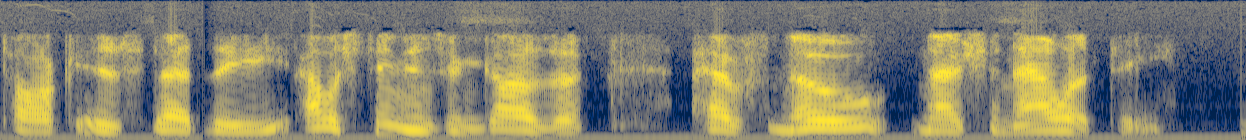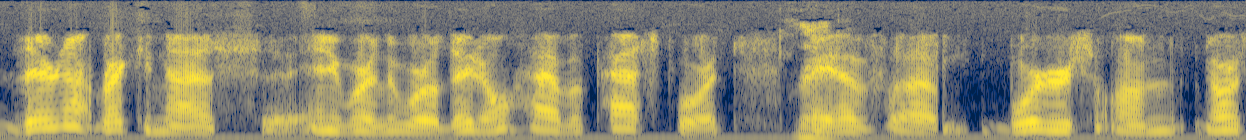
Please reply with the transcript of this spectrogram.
talk is that the Palestinians in Gaza have no nationality. They're not recognized uh, anywhere in the world. They don't have a passport. Right. They have uh, borders on north,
